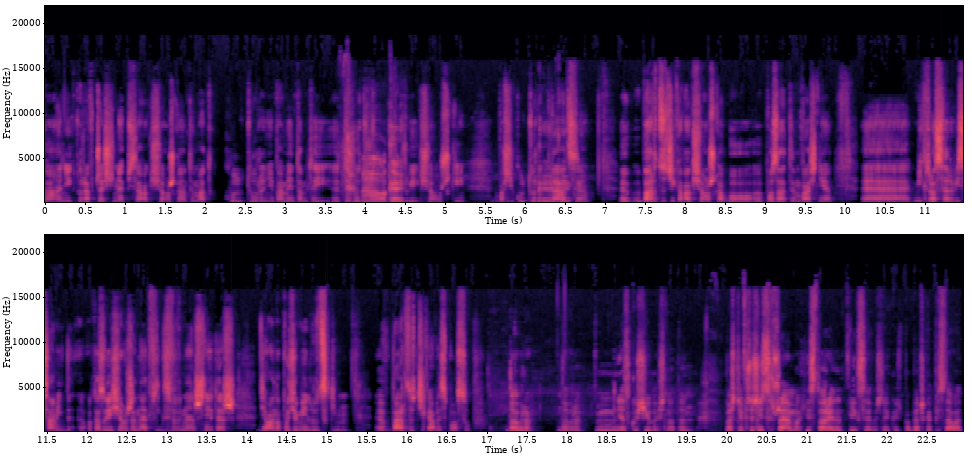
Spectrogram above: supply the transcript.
pani, która wcześniej napisała książkę na temat kultury. Nie pamiętam tej, tego tytułu A, okej. tej drugiej książki. Właśnie kultury okej, pracy. E, Bardzo ciekawa książka, bo poza tym właśnie e, mikroserwisami okazuje się, że Netflix wewnętrznie też działa na poziomie ludzkim w bardzo ciekawy sposób. Dobra, dobra. Mnie skusiłeś na ten. Właśnie wcześniej słyszałem o historii Netflixa, właśnie jakaś babeczka pisała,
